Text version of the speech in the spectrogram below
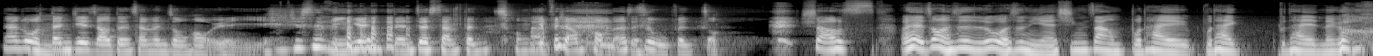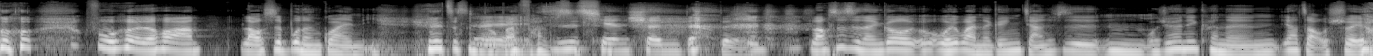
那如果登阶只要登三分钟的话，我愿意，嗯、就是宁愿登这三分钟，也不想跑那 四五分钟，笑死！而且重点是，如果是你的心脏不太不太不太那个负荷的话。老师不能怪你，因为这是没有办法这是天生的。对，老师只能够委婉的跟你讲，就是嗯，我觉得你可能要早睡哦，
